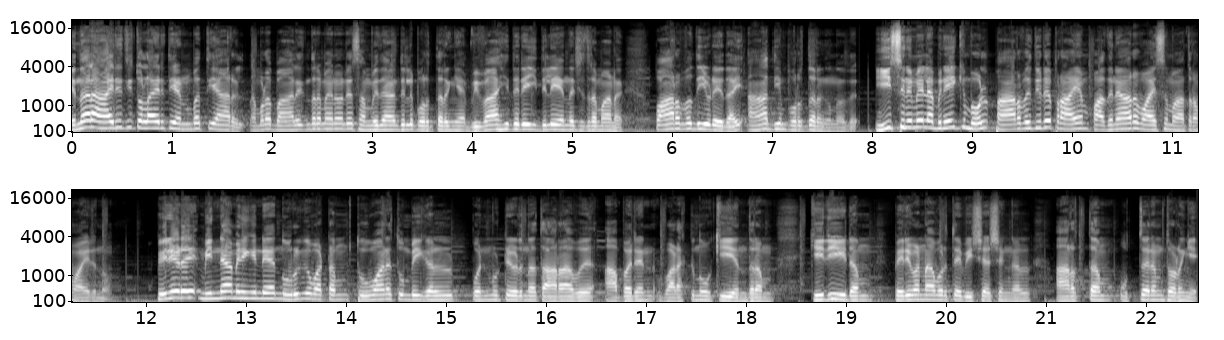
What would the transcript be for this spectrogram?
എന്നാൽ ആയിരത്തി തൊള്ളായിരത്തി എൺപത്തി ആറിൽ നമ്മുടെ ബാലേന്ദ്ര മേനോന്റെ സംവിധാനത്തിൽ പുറത്തിറങ്ങിയ വിവാഹിതരെ ഇതിലെ എന്ന ചിത്രമാണ് പാർവതിയുടേതായി ആദ്യം പുറത്തിറങ്ങുന്നത്. ഈ സിനിമയിൽ അഭിനയിക്കുമ്പോൾ പാർവതിയുടെ പ്രായം പതിനാറ് വയസ്സ് മാത്രമായിരുന്നു. പിന്നീട് മിന്നാമിനിങ്ങിന്റെ നുറുങ്ങുവട്ടം തൂവാനത്തുമ്പികൾ പൊന്മുട്ടയിടുന്ന താറാവ് അപരൻ വടക്ക് നോക്കി യന്ത്രം കിരീടം പെരുവണ്ണാപുരത്തെ വിശേഷങ്ങൾ അർത്ഥം ഉത്തരം തുടങ്ങി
